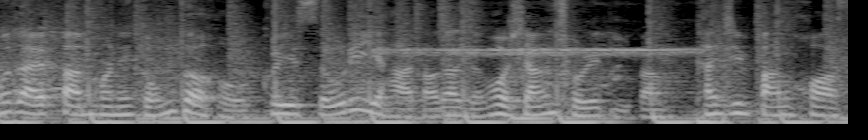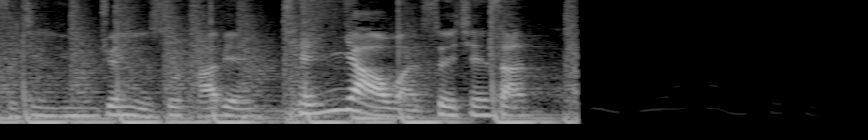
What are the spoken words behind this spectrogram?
我在繁忙的工作后可以梳理一下到达任何想去的地方看尽繁华市井云卷云舒踏遍天涯万水千山。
